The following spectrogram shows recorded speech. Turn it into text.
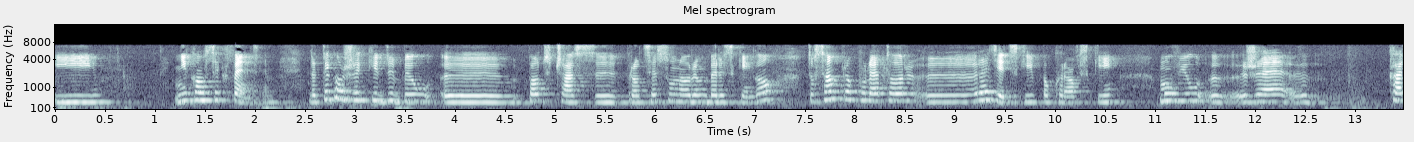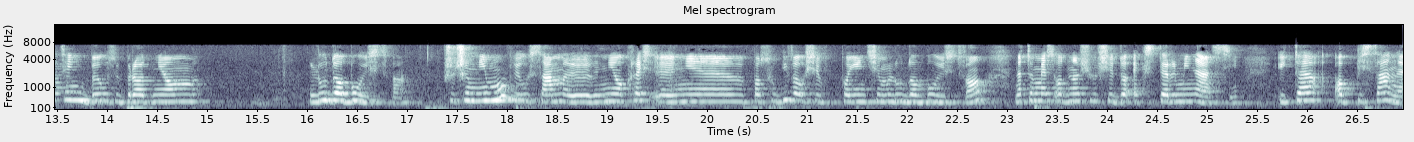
i niekonsekwentnym. Dlatego, że kiedy był y, podczas y, procesu norymberskiego, to sam prokurator y, radziecki, Pokrowski, mówił, y, że y, Katyń był zbrodnią ludobójstwa. Przy czym nie mówił sam, y, nie, y, nie posługiwał się pojęciem ludobójstwo, natomiast odnosił się do eksterminacji. I te opisane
